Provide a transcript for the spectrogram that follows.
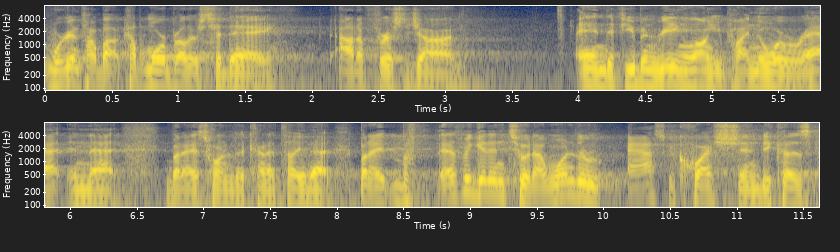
we're going to talk about a couple more brothers today out of First John. And if you've been reading along, you probably know where we're at in that, but I just wanted to kind of tell you that. But I, as we get into it, I wanted to ask a question because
